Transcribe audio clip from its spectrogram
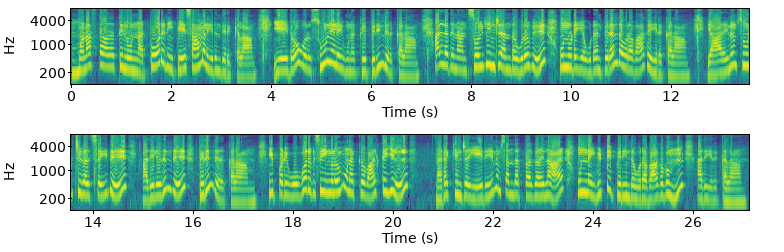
மனஸ்தாதத்தில் உன் நட்போடு நீ பேசாமல் இருந்திருக்கலாம். ஏதோ ஒரு சூழ்நிலை உனக்கு பிரிந்திருக்கலாம். அல்லது நான் சொல்கின்ற அந்த உறவு உன்னுடைய உடன் பிறந்த உறவாக இருக்கலாம். யாரேனும் சூழ்ச்சிகள் செய்து அதிலிருந்து பிரிந்திருக்கலாம். இப்படி ஒவ்வொரு விஷயங்களும் உனக்கு வாழ்க்கையில் நடக்கின்ற ஏதேனும் சந்தர்ப்பங்களினால் உன்னை விட்டு பிரிந்த உறவாகவும் அது இருக்கலாம்.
